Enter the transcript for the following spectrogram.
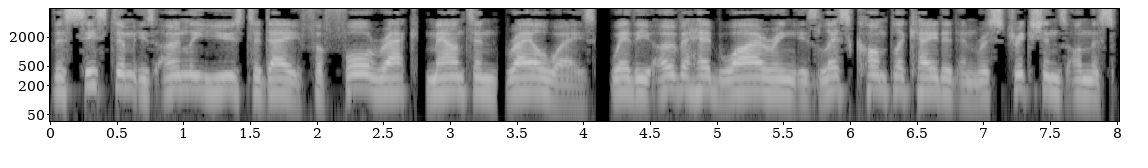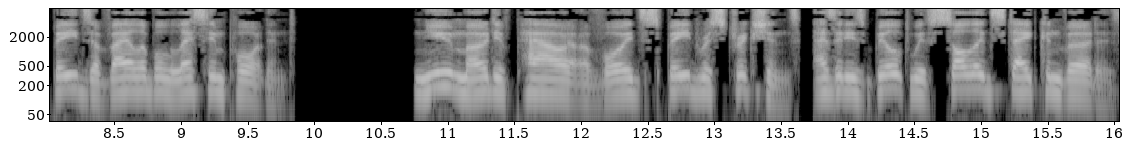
The system is only used today for four-rack mountain railways, where the overhead wiring is less complicated and restrictions on the speeds available less important. New motive power avoids speed restrictions, as it is built with solid-state converters.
